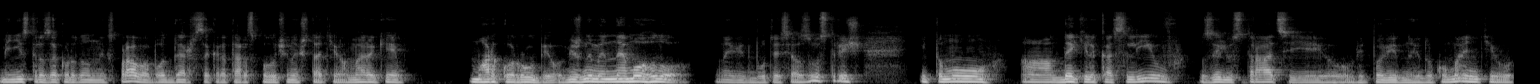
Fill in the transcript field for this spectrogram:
міністр закордонних справ або держсекретар Сполучених Штатів Америки Марко Рубіо. Між ними не могло не відбутися зустріч, і тому декілька слів з ілюстрацією відповідних документів,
